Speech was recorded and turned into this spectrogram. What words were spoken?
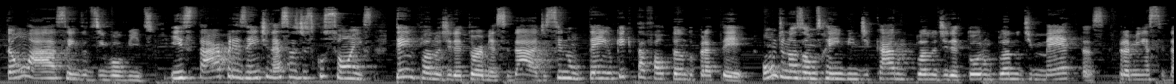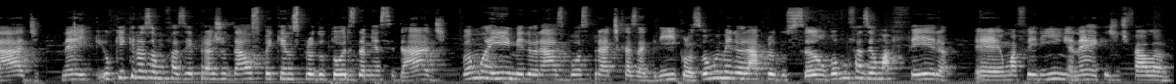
estão lá sendo desenvolvidos. E estar presente nessas discussões. Tem plano diretor minha cidade? Se não tem, o que está faltando para ter? Onde nós vamos reivindicar um plano diretor, um plano de metas para minha cidade? Né? E o que, que nós vamos fazer para ajudar os pequenos produtores da minha cidade? Vamos aí melhorar as boas práticas agrícolas, vamos melhorar a produção, vamos fazer uma feira, é, uma feirinha, né? Que a gente fala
